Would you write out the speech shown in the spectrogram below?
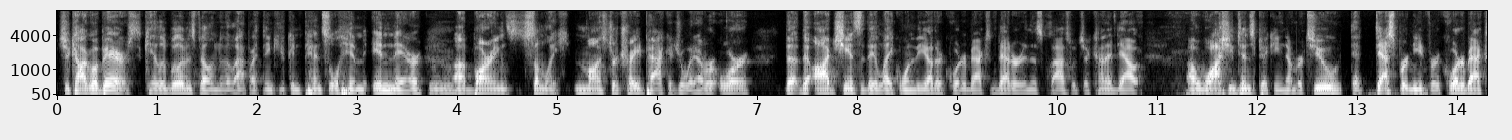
Chicago Bears. Caleb Williams fell into the lap. I think you can pencil him in there Mhm. uh, barring some like monster trade package or whatever, or the, the odd chance that they like one of the other quarterbacks better in this class, which I kind of doubt. Uh, Washington's picking number two. That desperate need for a quarterback.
